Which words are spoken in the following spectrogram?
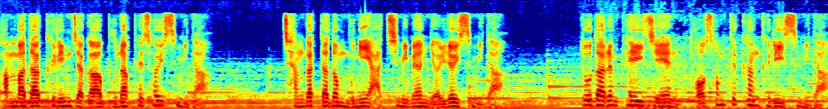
밤마다 그림자가 문 앞에 서 있습니다. 잠갔다던 문이 아침이면 열려 있습니다. 또 다른 페이지엔 더 섬뜩한 글이 있습니다.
